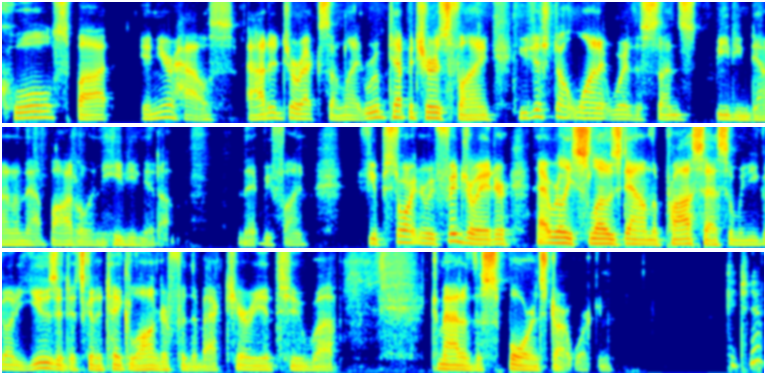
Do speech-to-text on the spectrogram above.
cool spot in your house out of direct sunlight. Room temperature is fine. You just don't want it where the sun's beating down on that bottle and heating it up. That'd be fine. If you store it in a refrigerator, that really slows down the process. And when you go to use it, it's going to take longer for the bacteria to uh, come out of the spore and start working. Good to know.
